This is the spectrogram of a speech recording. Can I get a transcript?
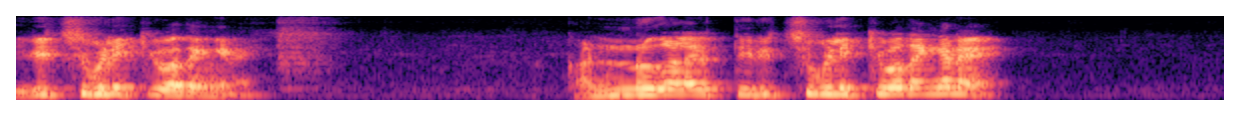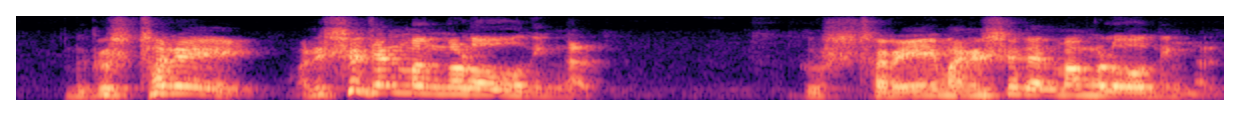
തിരിച്ചു വിളിക്കുവതെങ്ങനെ? കണ്ണുകളെ തിരിച്ചു വിളിക്കുവതെങ്ങനെ? നികൃഷ്ടരേ മനുഷ്യജന്മങ്ങളോ നിങ്ങൾ. കൃഷ്ണരേ മനുഷ്യജന്മങ്ങളോ നിങ്ങൾ.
